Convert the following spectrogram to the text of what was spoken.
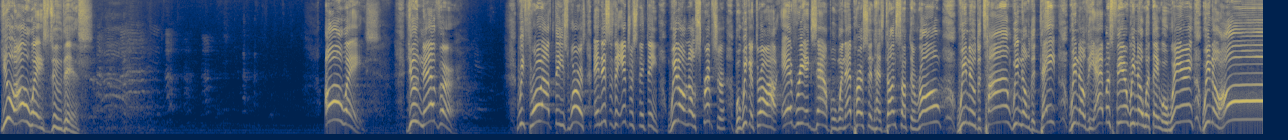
You always do this. Always. You never. We throw out these words, and this is the interesting thing. We don't know scripture, but we can throw out every example when that person has done something wrong. We knew the time, we know the date, we know the atmosphere, we know what they were wearing, we know all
